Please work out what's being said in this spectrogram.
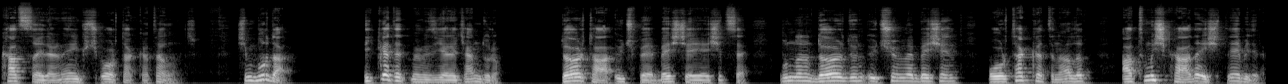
katsayıların en küçük ortak katı alınır. Şimdi burada dikkat etmemiz gereken durum. 4A, 3B, 5C'ye eşitse bunların 4'ün, 3'ün ve 5'in ortak katını alıp 60K'da eşitleyebilirim.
